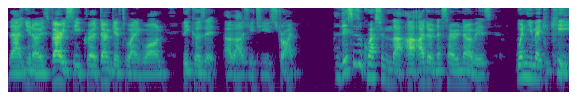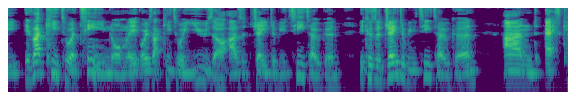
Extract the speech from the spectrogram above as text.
that, you know, is very secret, don't give to anyone because it allows you to use Stripe. This is a question that I, I don't necessarily know is when you make a key, is that key to a team normally, or is that key to a user as a JWT token? Because a JWT token and SK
